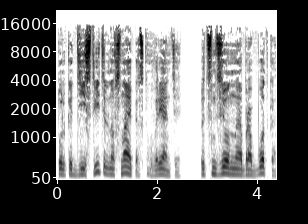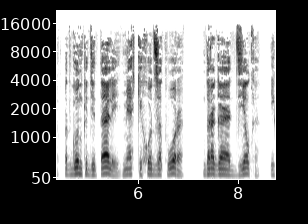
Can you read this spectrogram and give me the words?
только действительно в снайперском варианте. Прецензионная обработка, подгонка деталей, мягкий ход затвора, дорогая отделка. И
